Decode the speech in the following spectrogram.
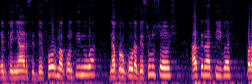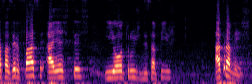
empenhar-se de forma contínua na procura de soluções alternativas para fazer face a estes e outros desafios através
